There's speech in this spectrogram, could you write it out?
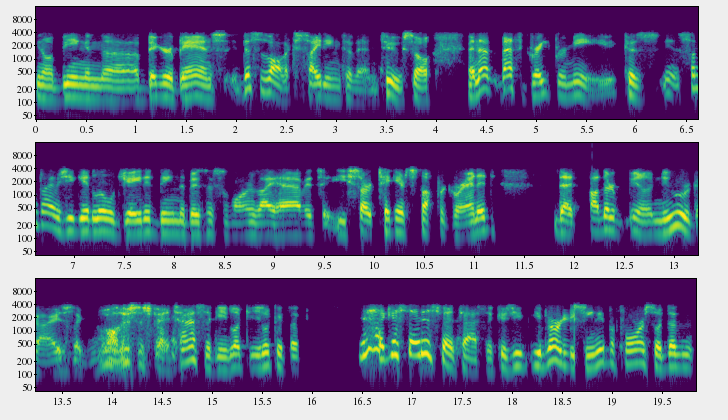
You know, being in uh, bigger bands, this is all exciting to them too. So, and that that's great for me because you know, sometimes you get a little jaded being in the business as long as I have. It's you start taking stuff for granted that other you know newer guys like, whoa, this is fantastic. And you look you look at the, yeah, I guess that is fantastic because you you've already seen it before, so it doesn't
